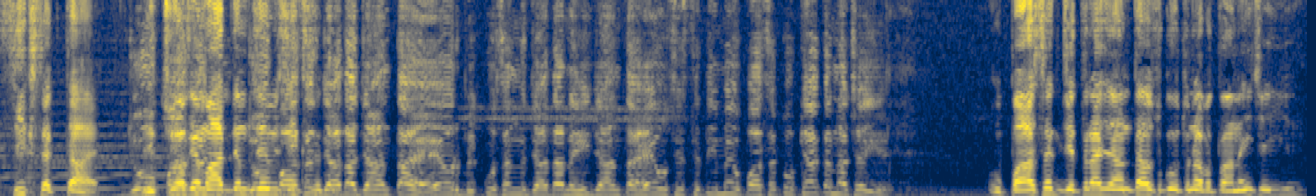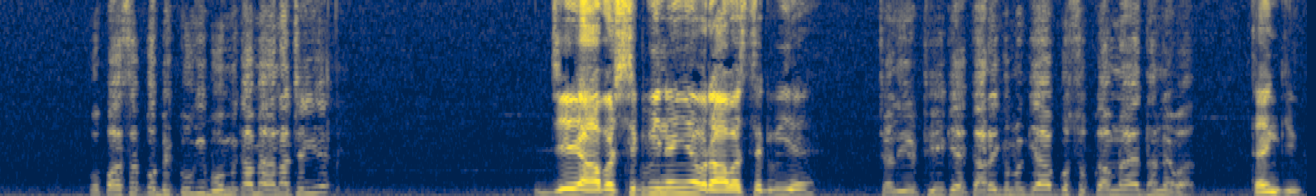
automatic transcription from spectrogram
सीख सकता है। जो भिक्षुओं के माध्यम से भी सीख ज़्यादा जानता है और भिक्षु संघ ज़्यादा नहीं जानता है उस स्थिति में उपासक को क्या करना चाहिए? उपासक जितना जानता है उसको उतना बताना ही चाहिए। उपासक को भिक्खु की भूमिका में आना चाहिए? ये आवश्यक भी नहीं है और आवश्यक भी है। चलिए ठीक है कार्यक्रम की आपको शुभकामनाएँ धन्यवाद। Thank you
